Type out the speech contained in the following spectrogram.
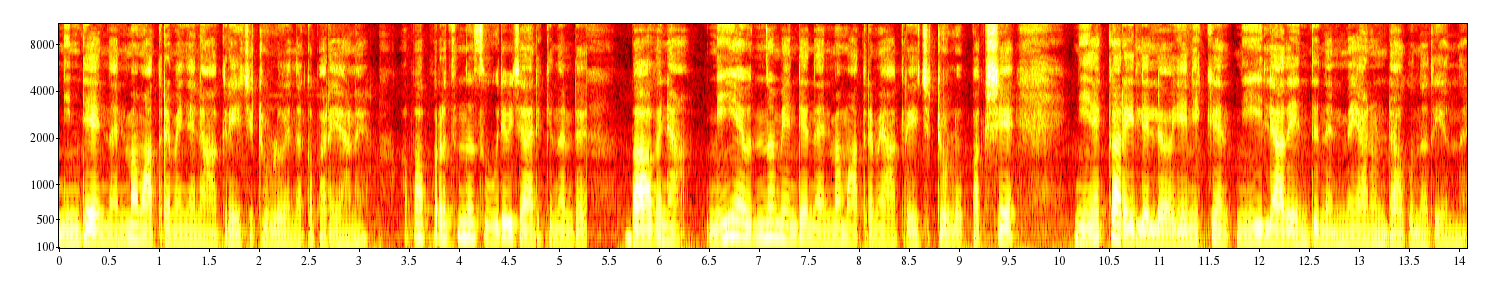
നിന്റെ നന്മ മാത്രമേ ഞാൻ ആഗ്രഹിച്ചിട്ടുള്ളൂ എന്നൊക്കെ പറയാണ്. അപ്പോൾ അപ്പുറത്തുനിന്ന് സൂര്യ വിചാരിക്കുന്നുണ്ട് ഭാവന നീ എന്നും എന്റെ നന്മ മാത്രമേ ആഗ്രഹിച്ചിട്ടുള്ളൂ. പക്ഷേ നിനക്കറിയില്ലല്ലോ എനിക്ക് നീയില്ലാതെ എന്ത് നന്മയാണ് ഉണ്ടാകുന്നത് എന്ന്.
